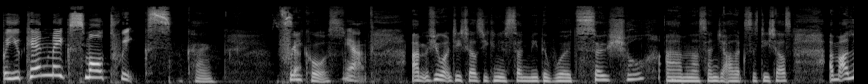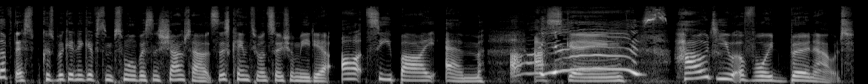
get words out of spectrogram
But you can make small tweaks. Okay. Free So- course. Yeah. Um, if you want details, you can just send me the word social um, and I'll send you Alex's details. Um, I love this because we're going to give some small business shout outs. This came through on social media. Artsy by M asking, How do you avoid burnout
